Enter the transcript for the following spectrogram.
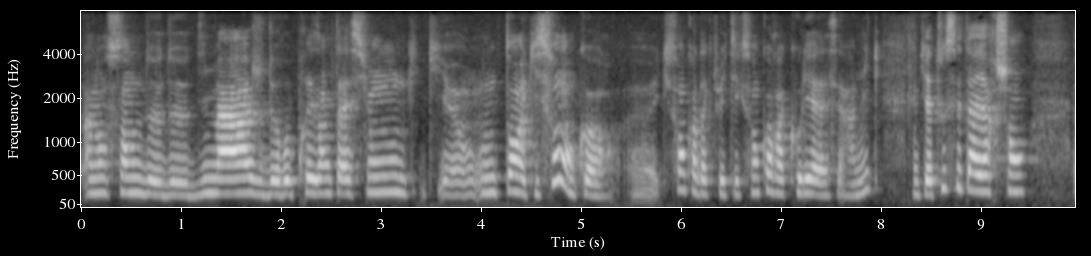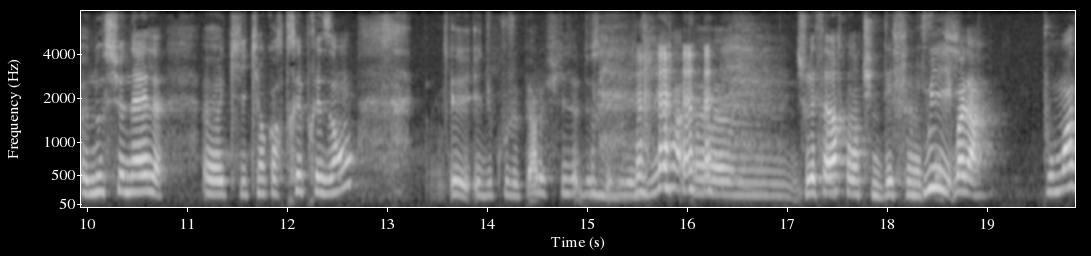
un ensemble d'images, de, représentations qui, ont longtemps et qui sont encore, qui sont encore d'actualité, qui sont encore accolées à la céramique. Donc il y a tout cet arrière-champ notionnel qui, qui, est encore très présent. Et, du coup, je perds le fil de ce que je voulais dire. Euh, je voulais savoir comment tu te définissais. Oui, voilà. Pour moi,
